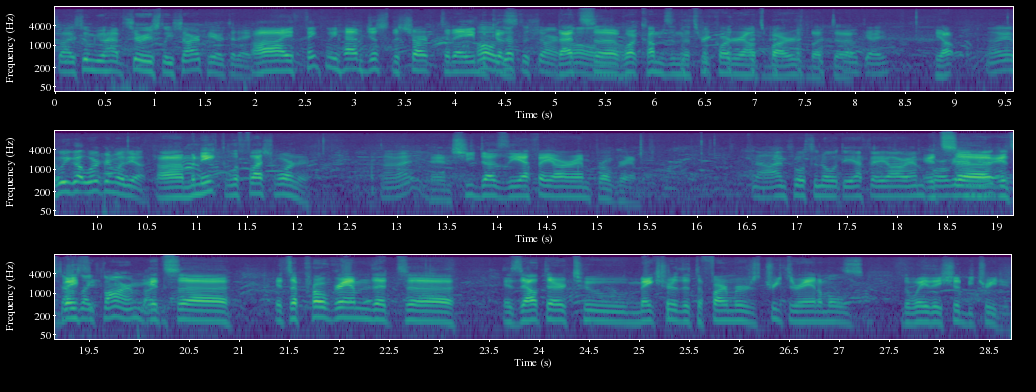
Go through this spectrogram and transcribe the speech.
So I assume you have Seriously Sharp here today. I think we have just the sharp today Oh, because just the Sharp. that's Oh, uh, what comes in the three quarter ounce bars. But uh, okay. yep, Okay, who you got working with you? uh, Monique LaFleche Warner, All right. and she does the FARM program. Now I'm supposed to know what the FARM It's, program uh, is. it's it sounds basi- like farm. But It's uh, it's a program that uh, is out there to make sure that the farmers treat their animals the way they should be treated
